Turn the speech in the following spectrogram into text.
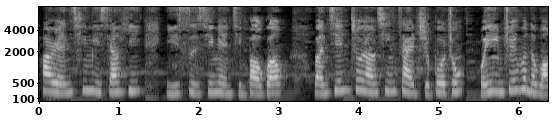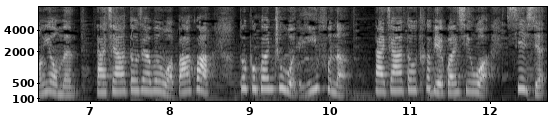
二人亲密相依，疑似新恋情曝光。晚间，周扬青在直播中回应追问的网友们，大家都在问我八卦，都不关注我的衣服呢。大家都特别关心我，谢谢。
